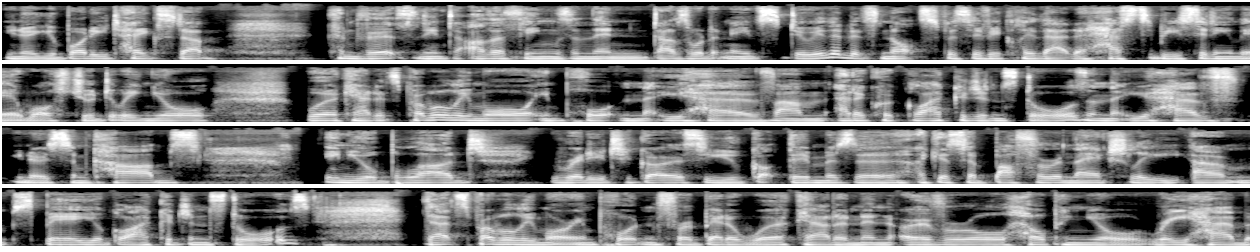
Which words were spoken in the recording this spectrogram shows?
you know, your body takes it up, converts it into other things and then does what it needs to do with it. It's not specifically that it has to be sitting there whilst you're doing your workout. It's probably more important that you have um, adequate glycogen stores and that you have, you know, some carbs in your blood ready to go. So you've got them as a, I guess, a buffer and they actually um, spare your glycogen stores. That's probably more important for a better workout and then overall helping your rehab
